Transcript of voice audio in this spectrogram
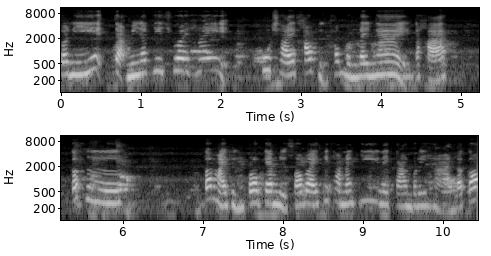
ตัวนี้จะมีหน้าที่ช่วยให้ผู้ใช้เข้าถึงข้อมูลได้ง่ายนะคะ ก็คือ ก็หมายถึงโปรแกรมหรือซอฟต์แวร์ที่ทำหน้าที่ในการบริหารแล้วก็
